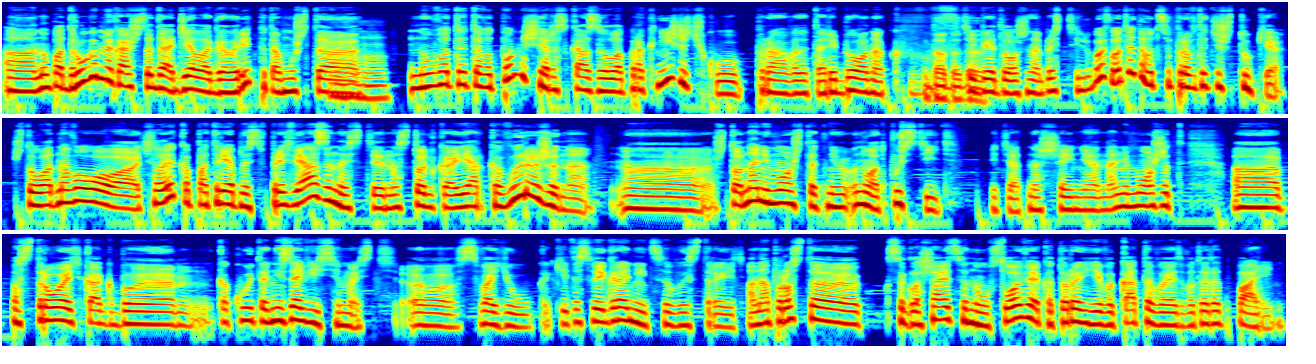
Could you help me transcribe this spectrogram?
А, ну, подруга, мне кажется, да, дело говорит, потому что Мгм. ну вот это вот, помнишь, я рассказывала про книжечку, про вот это ребенок в Да-да-да. тебе должен обрести любовь. Вот это вот все про вот эти штуки. Что у одного человека потребность в привязанности настолько ярко выражена, э, что она не может от него, ну, отпустить эти отношения. Она не может э, построить как бы какую-то независимость э, свою, какие-то свои границы выстроить. Она просто соглашается на условия, которые ей выкатывает вот этот парень.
